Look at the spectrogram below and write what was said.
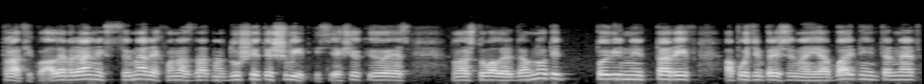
трафіку, але в реальних сценаріях вона здатна душити швидкість. Якщо QoS налаштували давно під повільний тариф, а потім перейшли на гігабайтний інтернет,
